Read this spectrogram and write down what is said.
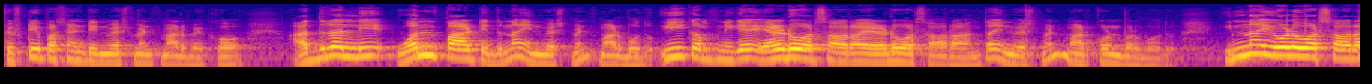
ಫಿಫ್ಟಿ ಪರ್ಸೆಂಟ್ ಇನ್ವೆಸ್ಟ್ಮೆಂಟ್ ಮಾಡಬೇಕು. ಅದರಲ್ಲಿ ಒಂದು ಪಾರ್ಟ್ ಇದನ್ನು ಇನ್ವೆಸ್ಟ್ಮೆಂಟ್ ಮಾಡ್ಬೋದು. ಈ ಕಂಪ್ನಿಗೆ ಎರಡೂವರೆ ಸಾವಿರ ಎರಡೂವರೆ ಸಾವಿರ ಅಂತ ಇನ್ವೆಸ್ಟ್ಮೆಂಟ್ ಮಾಡ್ಕೊಂಡು ಬರ್ಬೋದು. ಇನ್ನೂ ಏಳುವರೆ ಸಾವಿರ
